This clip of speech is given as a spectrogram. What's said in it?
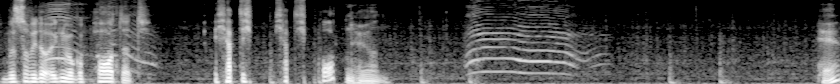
Du wirst doch wieder irgendwo geportet. Ich hab dich, ich hab dich porten hören. Hä?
